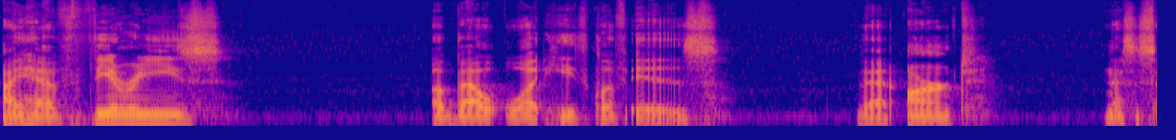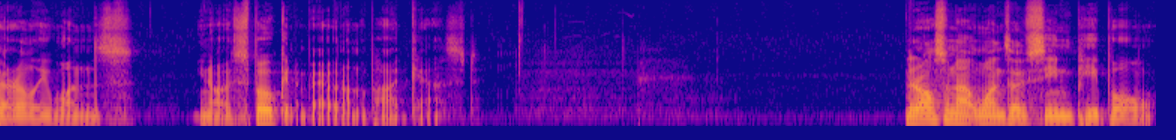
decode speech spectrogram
I have theories about what Heathcliff is that aren't necessarily ones, you know, I've spoken about on the podcast. They're also not ones I've seen people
